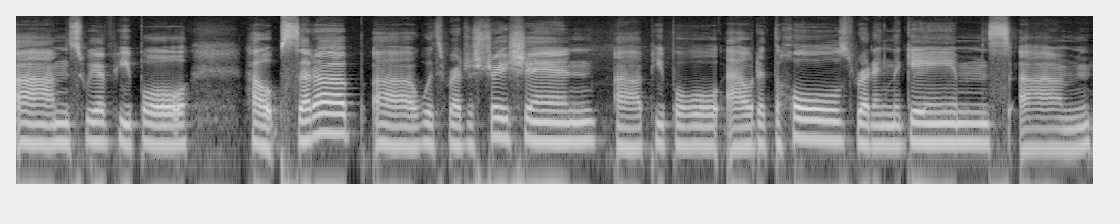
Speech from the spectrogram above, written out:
Um, so we have people help set up uh, with registration, uh, people out at the holes running the games, um,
